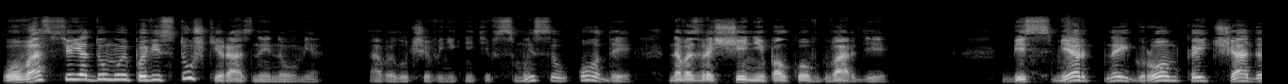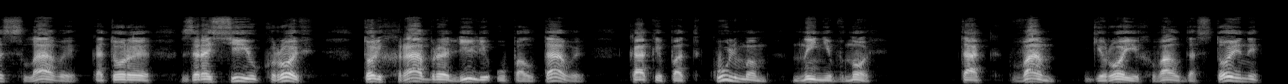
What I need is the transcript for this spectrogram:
У вас все, я думаю, повестушки разные на уме, а вы лучше выникните в смысл оды на возвращение полков гвардии. Бессмертной громкой чада славы, которая за Россию кровь толь храбро лили у Полтавы, как и под Кульмом ныне вновь. Так вам, герои хвал достойны,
